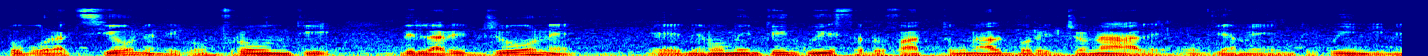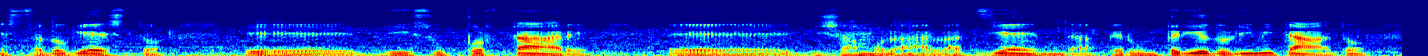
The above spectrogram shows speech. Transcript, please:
popolazione, nei confronti della regione eh, nel momento in cui è stato fatto un albo regionale ovviamente, quindi mi è stato chiesto eh, di supportare eh, diciamo, l'azienda la, per un periodo limitato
